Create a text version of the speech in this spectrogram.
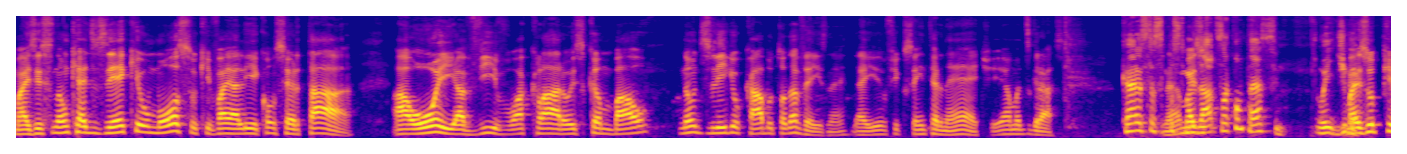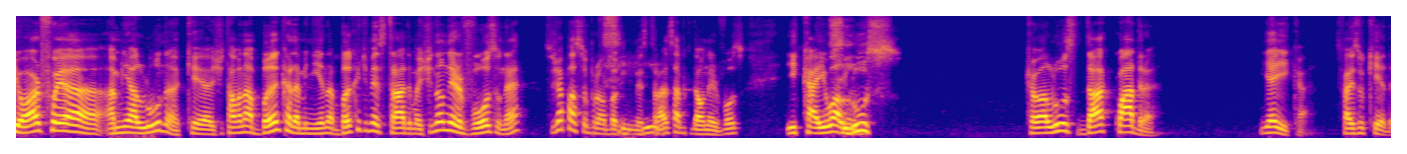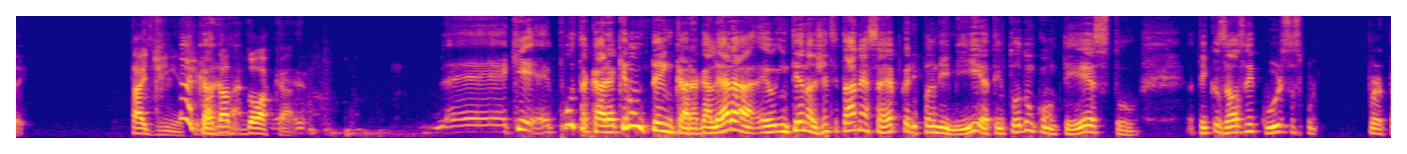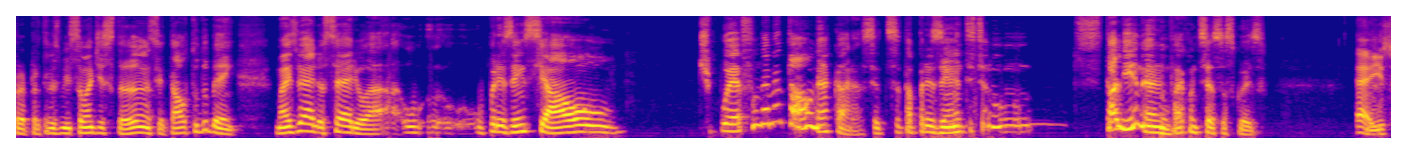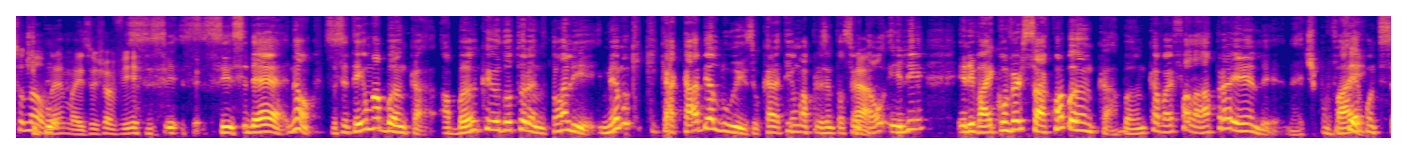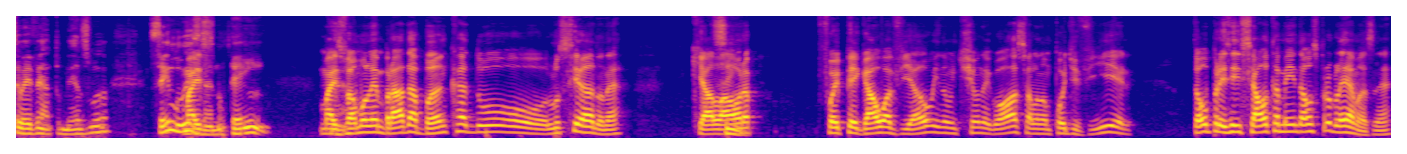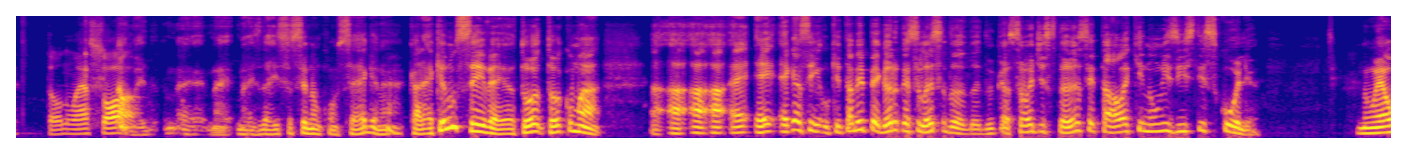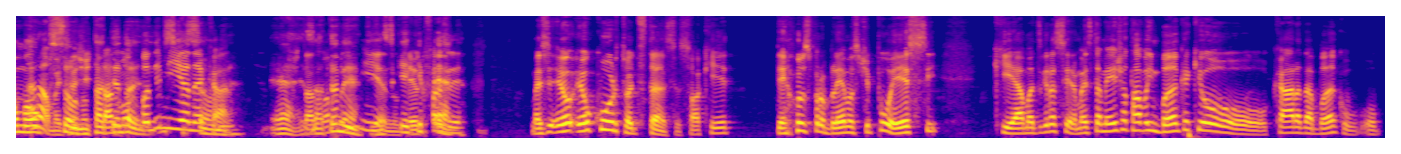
Mas isso não quer dizer que o moço que vai ali consertar a Oi, a Vivo, a Claro, o Escambau não desligue o cabo toda vez, né? Daí eu fico sem internet, é uma desgraça. Cara, essas né? possibilidades Mas... acontecem. Oi, Mas o pior foi a, a minha aluna, que a gente tava na banca da menina, banca de mestrado, imagina o nervoso, né? Você já passou por uma banca Sim. de mestrado, sabe que dá um nervoso? E caiu Sim. a luz. Caiu a luz da quadra. E aí, cara? Faz o que daí? Tadinha, é, chegou cara, a dar dó, cara. É que, puta, cara, é que não tem, cara. A galera, eu entendo, a gente tá nessa época de pandemia, tem todo um contexto, tem que usar os recursos por para transmissão à distância e tal, tudo bem. Mas, velho, sério, a, o, o, presencial, tipo, é fundamental, né, cara? Você tá presente e você não, não. tá ali, né? Não vai acontecer essas coisas. É, isso não, tipo, né? Mas eu já vi. Se, se, se, der. Não, se você tem uma banca, a banca e o doutorando estão ali, mesmo que, que, acabe a luz, o cara tem uma apresentação é. e tal, ele, ele vai conversar com a banca, a banca vai falar para ele, né? Tipo, vai Sim. acontecer o evento mesmo sem luz, mas, né? Não tem. Mas né? vamos lembrar da banca do Luciano, né? Que a Laura Sim. Foi pegar o avião e não tinha o um negócio, ela não pôde vir. Então o presencial também dá uns problemas, né? Então não é só. Não, mas, mas, mas, daí se você não consegue, né? Cara, é que eu não sei, velho. Eu tô, tô com uma. A, a, a, é, é, é, que assim, o que tá me pegando com esse lance da educação à distância e tal é que não existe escolha. Não é uma ah, opção, não tá, tá tendo. Numa pandemia, né, cara? Né? É, tá exatamente. Pandemia, não que, tem o que fazer. Mas eu, eu curto a distância, só que tem uns problemas tipo esse, que é uma desgraceira. Mas também já tava em banca que o cara da banca, o,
